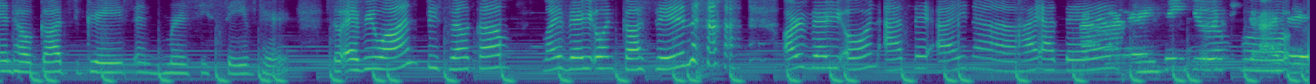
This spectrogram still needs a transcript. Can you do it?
and how God's grace and mercy saved her. So everyone, please welcome my very own cousin, our very own Ate Aina. Hi, Ate. Hi, thank you. Thank you, Ate.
